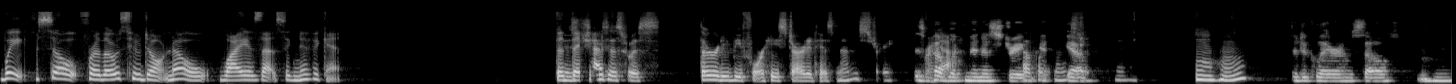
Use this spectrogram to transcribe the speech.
Wait, so for those who don't know, why is that significant? That they Because Jesus was 30 before he started his ministry. His Right. public ministry, Public yeah, ministry. hmm to declare himself. hmm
